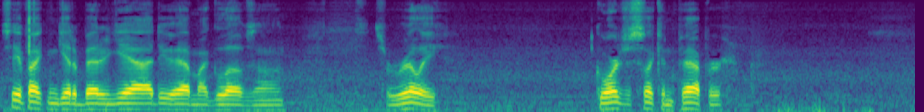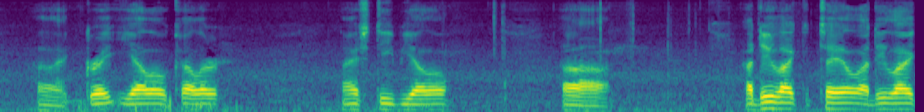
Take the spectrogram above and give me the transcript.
See if I can get a better, yeah I do have my gloves on. It's a really gorgeous looking pepper. Uh, great yellow color. Nice deep yellow. Uh, I do like the tail. I do like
